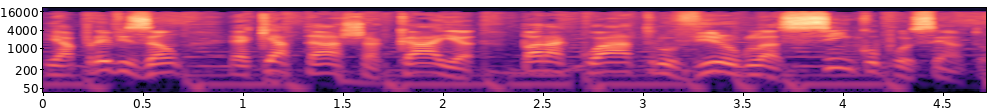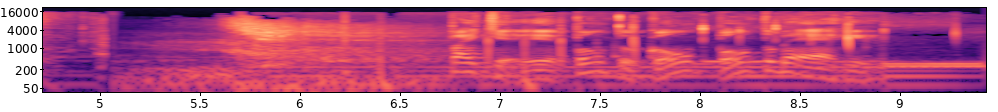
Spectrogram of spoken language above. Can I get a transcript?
E a previsão é que a taxa caia para 4,5%. Paiquerê.com.br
